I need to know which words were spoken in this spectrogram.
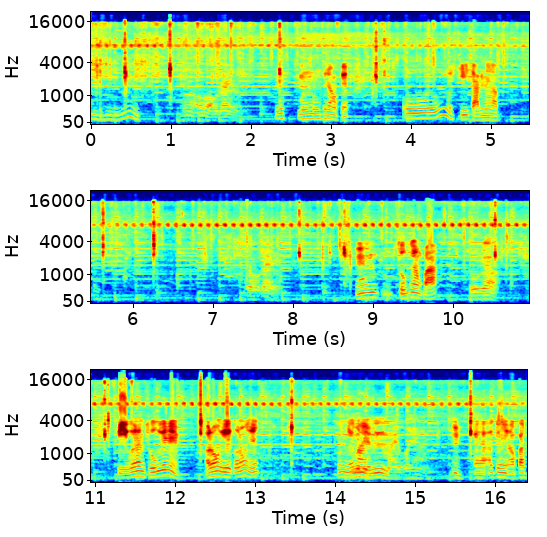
อื้อหือเอาออกได้อื้อมึงมึงพี่น้องเป็ดโอ้ยสีสันนะครับเอาออกได้อืมสุกยังปะถูกแล้วปีกว่าท่านสุกอยู่นี่เอาลงอีกเอาลงอีกลงอีกหมัน่นอยนี่มันใหม่กว่ายังอืมเอาเอาตัวนี้ออกก่อน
